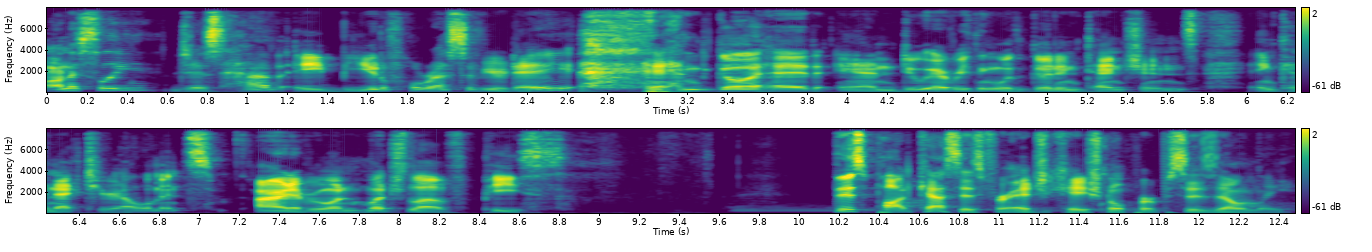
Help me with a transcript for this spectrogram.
honestly, just have a beautiful rest of your day and go ahead and do everything with good intentions and connect to your elements. All right, everyone, much love. Peace. This podcast is for educational purposes only.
